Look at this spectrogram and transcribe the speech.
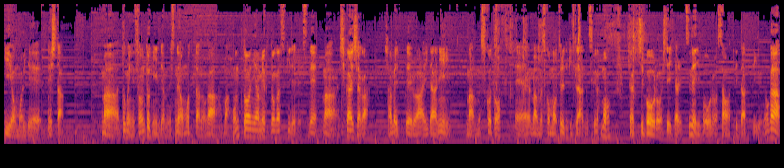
いい思い出でした。まあ、特にその時にでもですね、思ったのが、まあ、本当にアメフトが好きでですね、まあ、司会者が喋ってる間に、まあ、息子と、えー、まあ、息子も連れてきてたんですけども、キャッチボールをしていたり、常にボールを触ってたっていうのが、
